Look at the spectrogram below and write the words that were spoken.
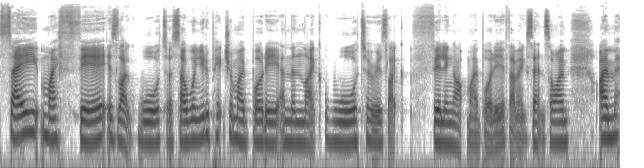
say my fear is like water. So i want you to picture my body and then like water is like filling up my body if that makes sense. So i'm i'm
